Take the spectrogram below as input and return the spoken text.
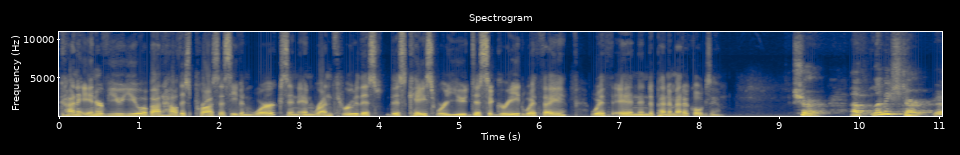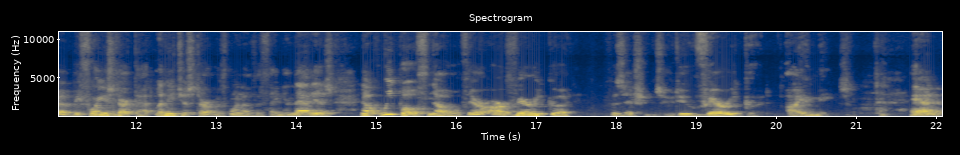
kind of interview you about how this process even works and and run through this this case where you disagreed with a with an independent medical exam. Sure. Uh, let me start uh, before you start that let me just start with one other thing and that is now we both know there are very good physicians who do very good IMEs. And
